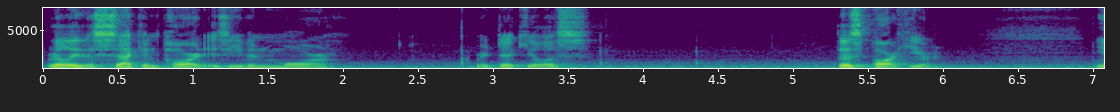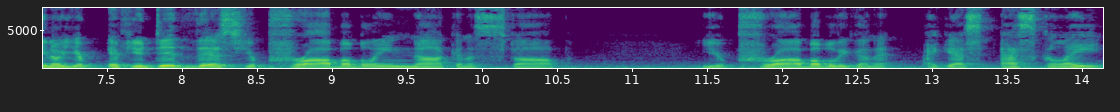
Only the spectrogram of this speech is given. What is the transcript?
really the second part is even more ridiculous. This part here. You know, you're, if you did this, you're probably not going to stop. You're probably going to, I guess, escalate.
